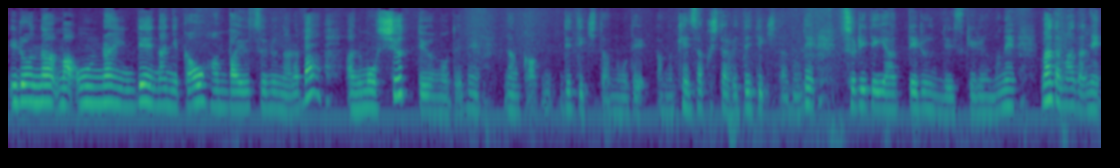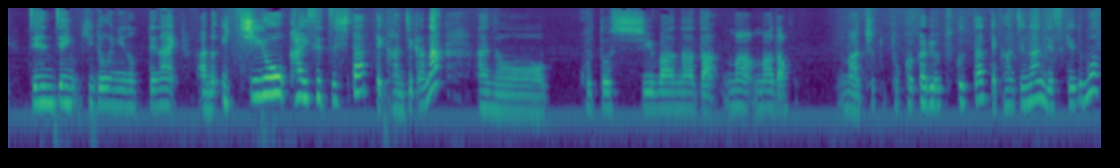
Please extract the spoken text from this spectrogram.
いろんな、まあ、オンラインで何かを販売するならばあのモッシュっていうのでねなんか出てきたのであの検索したら出てきたのでそれでやってるんですけれどもねまだまだね全然軌道に乗ってないあの一応解説したって感じかな。あの今年はまだまあまだまあちょっと取っかかりを作ったって感じなんですけども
